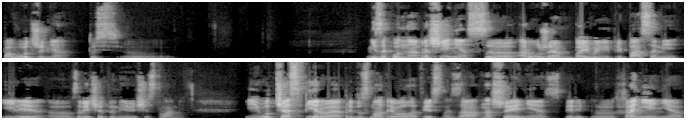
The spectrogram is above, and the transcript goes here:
поводження, то есть э, незаконное обращение с оружием, боевыми припасами или э, взрывчатыми веществами. И вот часть первая предусматривала ответственность за ношение, хранение,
